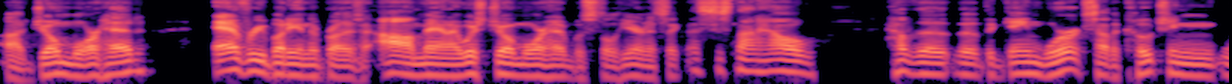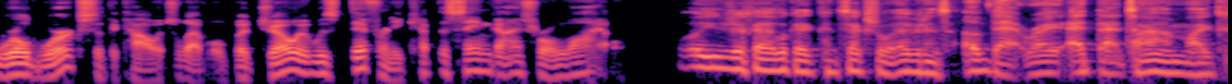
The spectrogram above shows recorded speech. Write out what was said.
uh, Joe Moorhead, everybody and their brothers, oh man, I wish Joe Moorhead was still here. And it's like, that's just not how, how the, the, the game works, how the coaching world works at the college level. But Joe, it was different. He kept the same guys for a while. Well, you just gotta look at contextual evidence of that, right? At that time, like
